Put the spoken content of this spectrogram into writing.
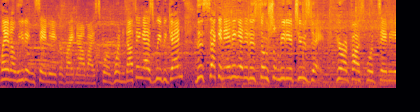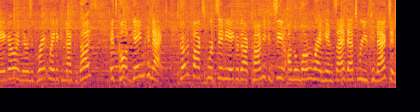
Atlanta leading San Diego right now by a score of one to nothing as we begin the second inning, and it is Social Media Tuesday here on Fox Sports San Diego. And there's a great way to connect with us. It's called Game Connect. Go to foxsportssandiego.com. You can see it on the lower right hand side. That's where you connect, and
